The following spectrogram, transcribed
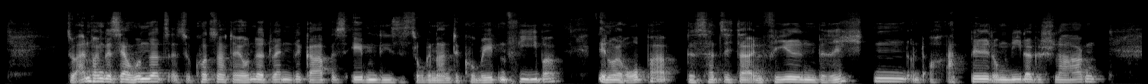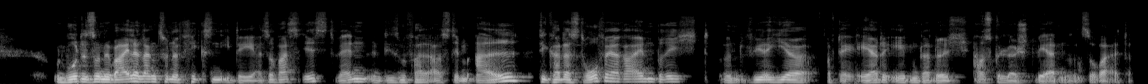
Zu Anfang des Jahrhunderts, also kurz nach der Jahrhundertwende, gab es eben dieses sogenannte Kometenfieber in Europa. Das hat sich da in vielen Berichten und auch Abbildungen niedergeschlagen und wurde so eine Weile lang zu einer fixen Idee. Also was ist, wenn in diesem Fall aus dem All die Katastrophe hereinbricht und wir hier auf der Erde eben dadurch ausgelöscht werden und so weiter.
